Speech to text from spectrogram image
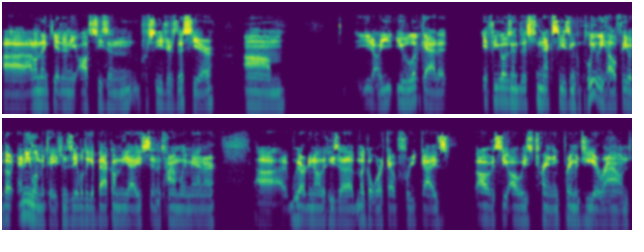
uh, I don't think he had any off-season procedures this year. Um, you know, you, you look at it, if he goes into this next season completely healthy without any limitations, able to get back on the ice in a timely manner. Uh, we already know that he's a like a workout freak. Guys obviously always training pretty much year round.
